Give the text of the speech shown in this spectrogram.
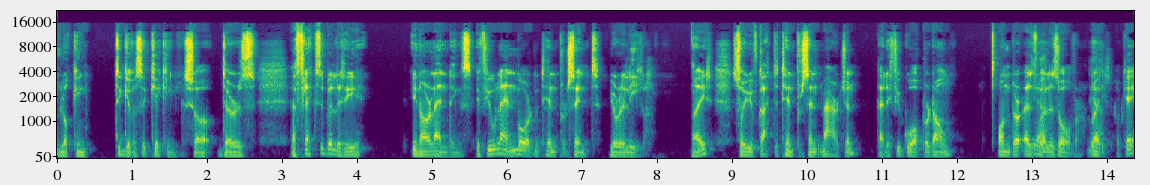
looking to give us a kicking. So there's a flexibility in our landings. If you land more than 10%, you're illegal, right? So you've got the 10% margin that if you go up or down, under as Yeah. well as over, Yeah. right? Okay.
